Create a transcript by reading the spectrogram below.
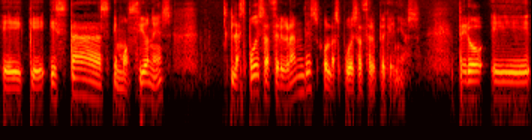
eh, que estas emociones las puedes hacer grandes o las puedes hacer pequeñas. Pero eh,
